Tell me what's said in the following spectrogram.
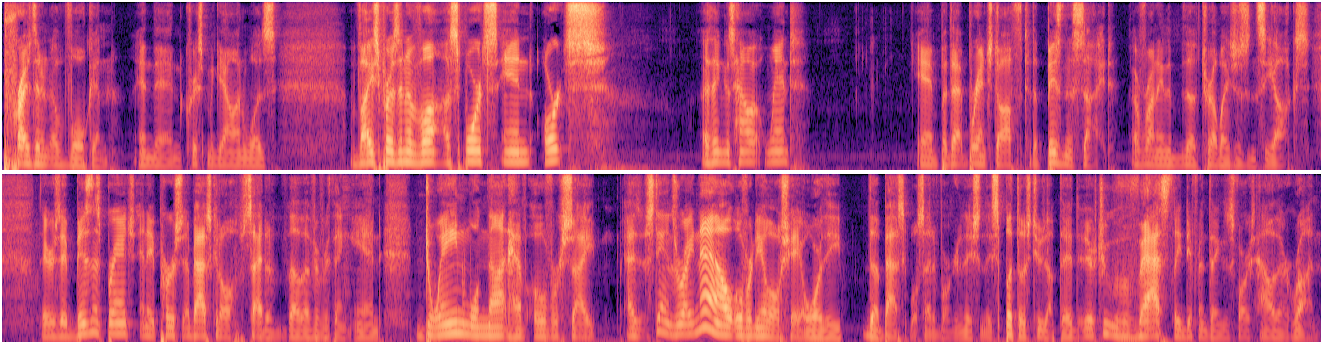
president of Vulcan, and then Chris McGowan was vice president of uh, sports and arts. I think is how it went. And but that branched off to the business side of running the, the Trailblazers and Seahawks. There's a business branch and a person, a basketball side of, of everything. And Dewayne will not have oversight as it stands right now over Neil Olshey or the the basketball side of organization. They split those two up. They're, they're two vastly different things as far as how they're run.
